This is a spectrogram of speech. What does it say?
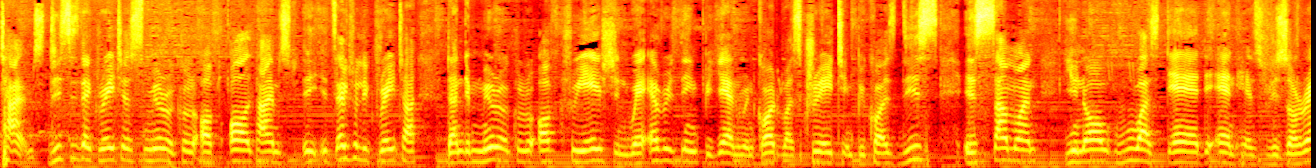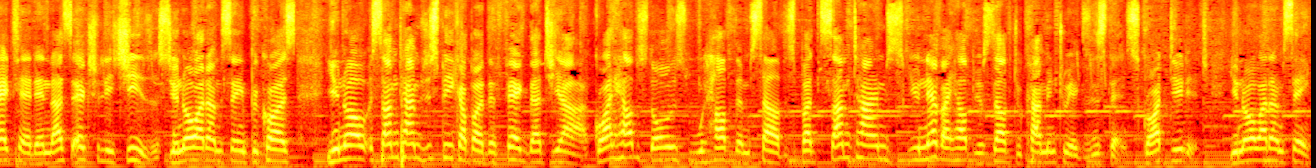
times. This is the greatest miracle of all times. It's actually greater than the miracle of creation where everything began when God was creating because this is someone, you know, who was dead and has resurrected. And that's actually Jesus. You know what I'm saying? Because, you know, sometimes you speak about the fact that, yeah, God helps those who help themselves, but sometimes you never help yourself to come into existence. God did it. You know what I'm saying?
